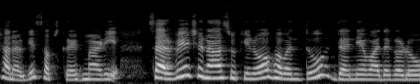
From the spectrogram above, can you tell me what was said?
ಚಾನಲ್ಗೆ ಸಬ್ಸ್ಕ್ರೈಬ್ ಮಾಡಿ. ಸರ್ವೇ ಜನ ಸುಖಿನೋ ಭವಂತು. ಧನ್ಯವಾದಗಳು.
